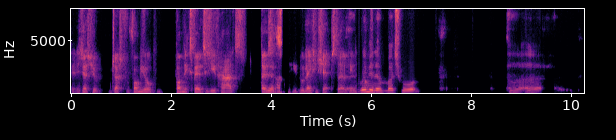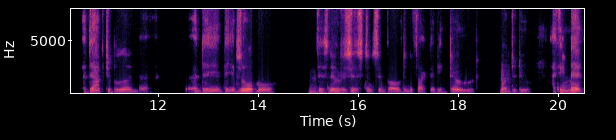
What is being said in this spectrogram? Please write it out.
It's just you just from your from the experiences you've had, those yes. relationships that have been. women are much more uh, uh, adaptable and uh, and they they absorb more. Mm. There's no resistance involved in the fact they're being told what mm. to do. I think mm. men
